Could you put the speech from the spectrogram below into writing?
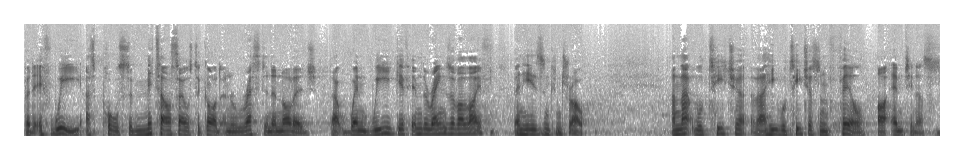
But if we, as Paul, submit ourselves to God and rest in the knowledge that when we give Him the reins of our life, then He is in control. And that will teach us that He will teach us and fill our emptiness.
